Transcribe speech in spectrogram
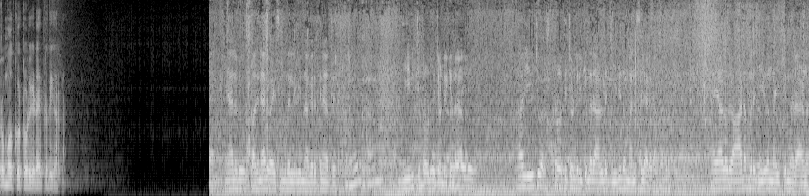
പ്രമോദ് കൂട്ടുള്ളിയുടെ പ്രതികരണം. ഞാനൊരു പതിനാല് വയസ്സ് മുതൽ ഈ നഗരത്തിനകത്ത് ജീവിച്ച് പ്രവർത്തിച്ചുകൊണ്ടിരിക്കുന്ന ആ ജീവിച്ച് പ്രവർത്തിച്ചുകൊണ്ടിരിക്കുന്ന ഒരാളുടെ ജീവിതം മനസ്സിലാക്കാൻ അയാളൊരു ആഡംബര ജീവിതം നയിക്കുന്നവരാണ്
